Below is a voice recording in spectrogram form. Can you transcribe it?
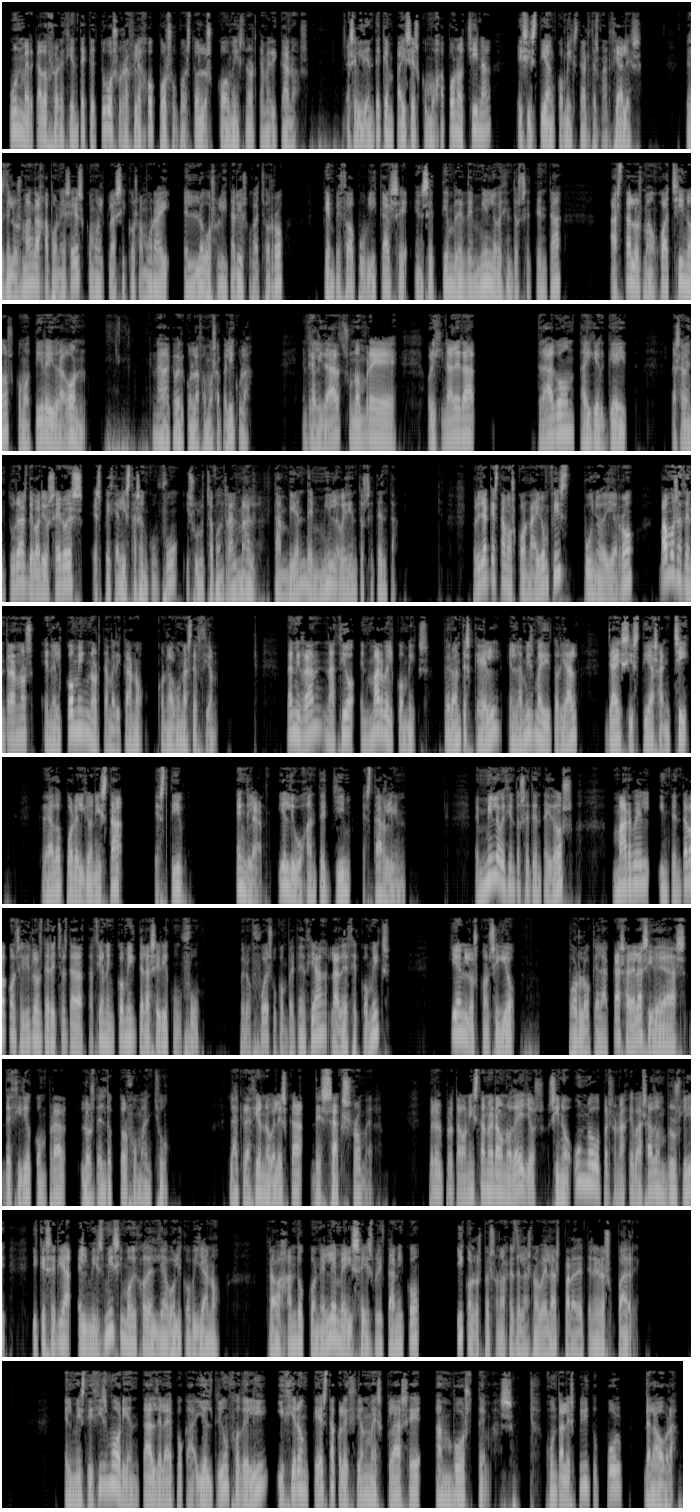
un mercado floreciente que tuvo su reflejo, por supuesto, en los cómics norteamericanos. Es evidente que en países como Japón o China existían cómics de artes marciales, desde los manga japoneses, como el clásico samurái El lobo solitario y su cachorro, que empezó a publicarse en septiembre de 1970, hasta los manhua chinos como Tigre y Dragón, nada que ver con la famosa película. En realidad, su nombre original era Dragon Tiger Gate, las aventuras de varios héroes especialistas en Kung Fu y su lucha contra el mal, también de 1970. Pero ya que estamos con Iron Fist, puño de hierro, vamos a centrarnos en el cómic norteamericano, con alguna excepción. Danny Rand nació en Marvel Comics, pero antes que él, en la misma editorial, ya existía Sanchi, creado por el guionista Steve Englert y el dibujante Jim Starlin. En 1972 Marvel intentaba conseguir los derechos de adaptación en cómic de la serie Kung Fu, pero fue su competencia, la DC Comics, quien los consiguió, por lo que la Casa de las Ideas decidió comprar los del Dr. Fu Manchu, la creación novelesca de Sax Romer. Pero el protagonista no era uno de ellos, sino un nuevo personaje basado en Bruce Lee y que sería el mismísimo hijo del diabólico villano, trabajando con el MI6 británico y con los personajes de las novelas para detener a su padre. El misticismo oriental de la época y el triunfo de Lee hicieron que esta colección mezclase ambos temas, junto al espíritu pulp de la obra.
